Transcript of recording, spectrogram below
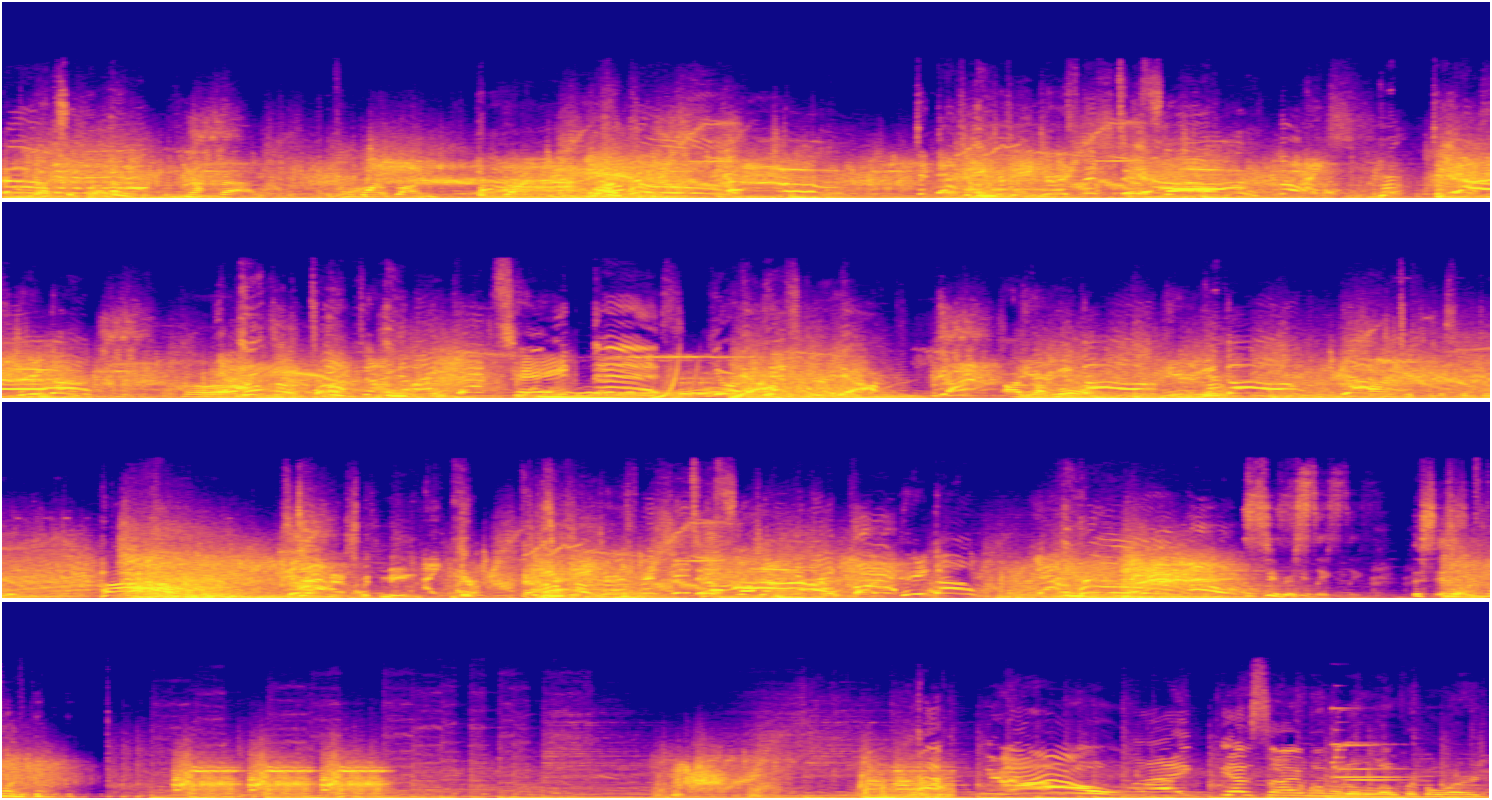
That's the problem. Not bad. If you want to run, then run. That! Dangerous mistake! Nice! Here you go! Take this! Your history! I've got more. Here you go! I'm taking this with you. Don't mess with me! Dangerous mistake! Seriously, this isn't funny. Ow! I guess I went a little overboard.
